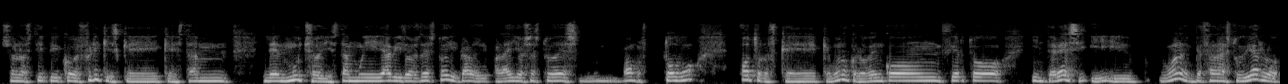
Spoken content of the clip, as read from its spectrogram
son los típicos frikis que, que están, leen mucho y están muy ávidos de esto y claro, para ellos esto es, vamos, todo. Otros que, que bueno, que lo ven con cierto interés y, y bueno, empiezan a estudiarlo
